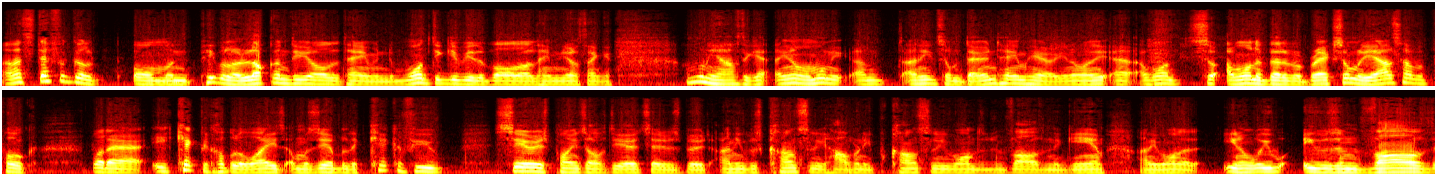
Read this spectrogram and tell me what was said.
And it's difficult um, when people are looking to you all the time and want to give you the ball all the time. And you're thinking, I'm only have to get, you know, I'm only, I'm, I need some downtime here. You know, I, I want, so, I want a bit of a break. Somebody else have a poke, but uh, he kicked a couple of wides and was able to kick a few serious points off the outside of his boot. And he was constantly hovering. He constantly wanted involved in the game, and he wanted, you know, he, he was involved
